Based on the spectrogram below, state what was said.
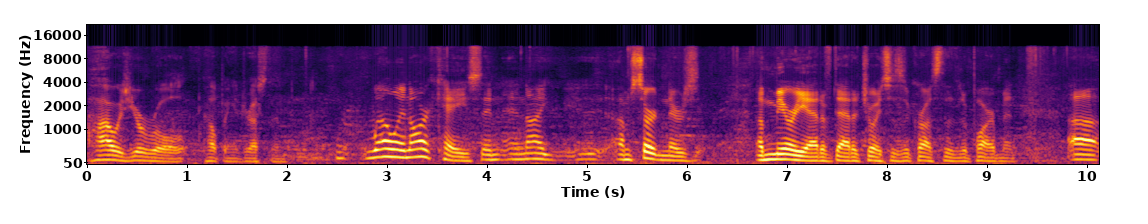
how is your role helping address them? Well, in our case, and, and I, I'm certain there's a myriad of data choices across the department. Uh,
